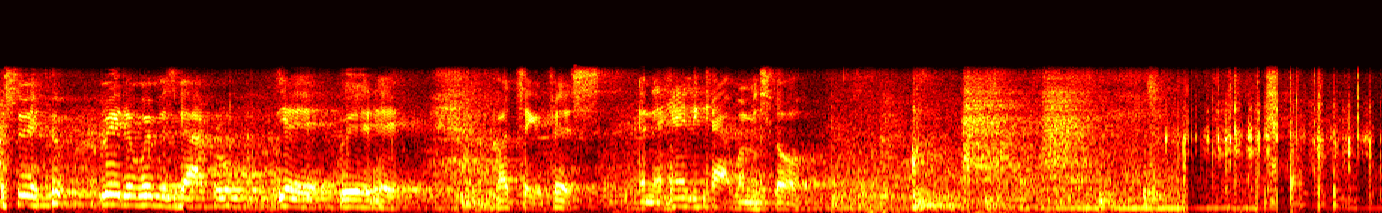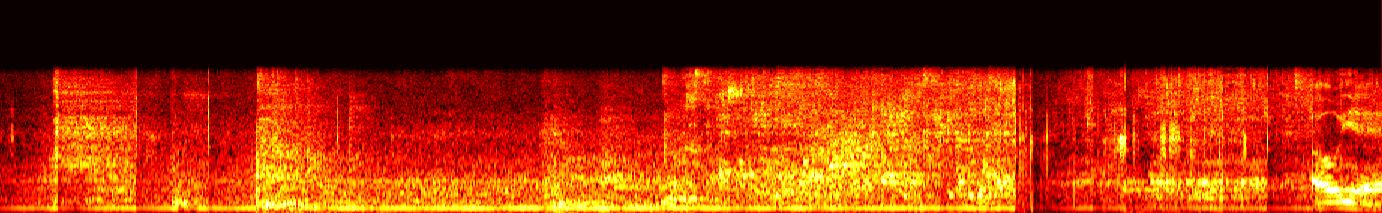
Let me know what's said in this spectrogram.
This is me, in the women's bathroom. Yeah, we're here. I'm about to take a piss in the handicapped women's stall. Oh yeah.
